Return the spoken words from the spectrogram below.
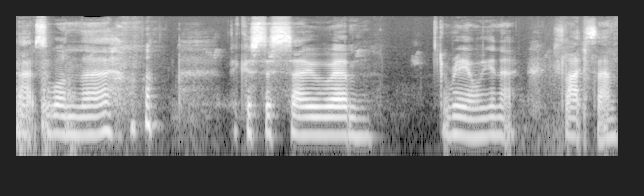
likes the one there because they're so um, real you know she likes them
